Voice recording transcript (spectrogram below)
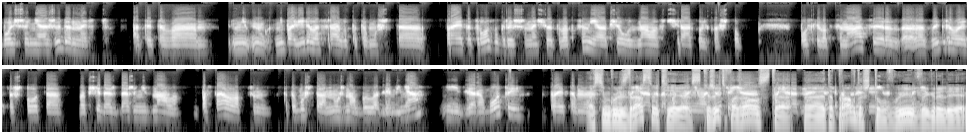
больше неожиданность от этого. Не, ну, не поверила сразу, потому что про этот розыгрыш насчет вакцин я вообще узнала вчера только, что после вакцинации раз, разыгрывается что-то. Вообще даже, даже не знала. Поставила вакцину, потому что нужно было для меня и для работы, Поэтому Асимгуль, здравствуйте. Скажите, пожалуйста, э, это правда, что вы выиграли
